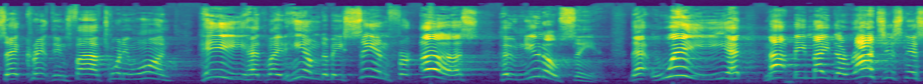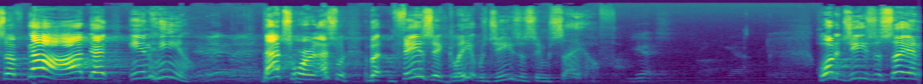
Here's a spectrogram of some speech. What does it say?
Right. 2 Corinthians 5.21, He hath made him to be sin for us who knew no sin, that we might be made the righteousness of God that in him. That's where, that's where, but physically it was Jesus himself. Yes. What did Jesus say in,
